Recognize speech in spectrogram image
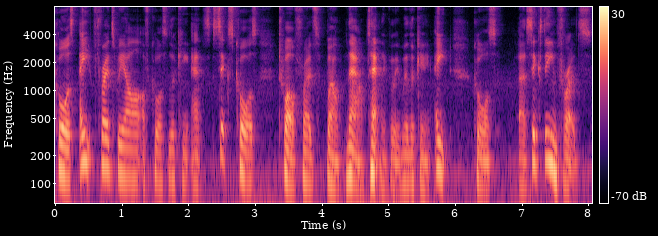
cores. 8 threads, we are, of course, looking at 6 cores, 12 threads. Well, now, technically, we're looking at 8 cores, uh, 16 threads.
